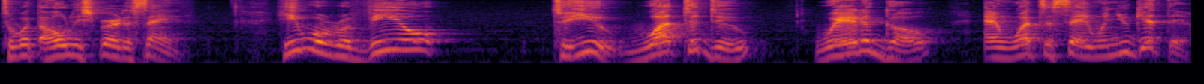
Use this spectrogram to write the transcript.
to what the Holy Spirit is saying, he will reveal to you what to do, where to go, and what to say when you get there.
